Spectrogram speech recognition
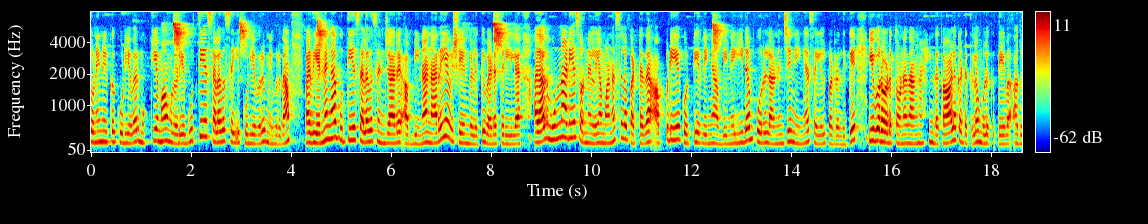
துணை நிற்கக்கூடியவர் முக்கியமாக உங்களுடைய புத்தியை செலவு செய்யக்கூடியவரும் இவர் தான் அது என்னங்க புத்தியை செலவு செஞ்சார் அப்படின்னா நிறைய விஷயங்களுக்கு விட தெரியல. அதாவது முன்னாடியே சொன்னேன் இல்லையா மனசில் பட்டதை அப்படியே கொட்டிடுறீங்க அப்படின்னு இடம் பொருள் அணிஞ்சு நீங்கள் செயல்படுறதுக்கு இவரோட துணை தாங்க. இந்த காலகட்டத்தில் உங்களுக்கு தேவை. அது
